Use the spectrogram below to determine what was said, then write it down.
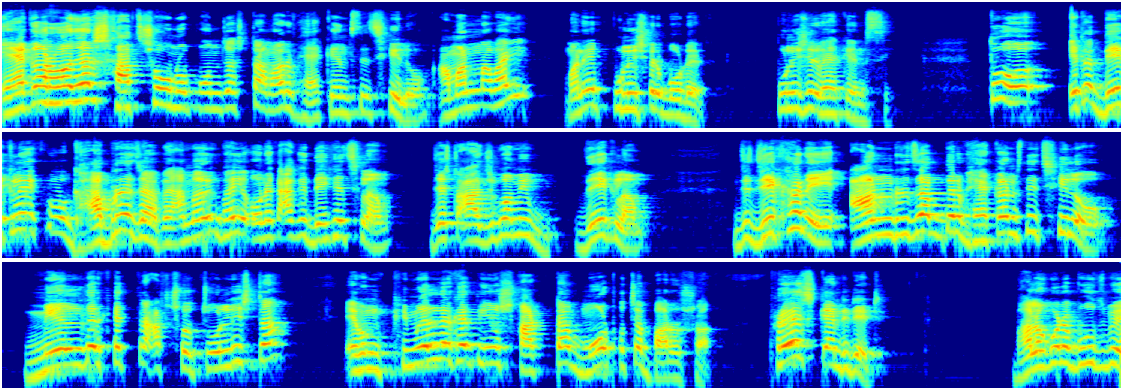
এগারো হাজার সাতশো উনপঞ্চাশটা আমার ভ্যাকেন্সি ছিল। আমার না ভাই মানে পুলিশের বোর্ডের পুলিশের ভ্যাকেন্সি তো এটা দেখলে ঘাবড়ে যাবে। আমি আমি ভাই অনেক আগে দেখেছিলাম জাস্ট আজকেও আমি দেখলাম যে যেখানে আনরিজার্ভদের ভ্যাকেন্সি ছিল মেলদের ক্ষেত্রে আটশো চল্লিশটা এবং ফিমেলদের ক্ষেত্রে তিনশো ষাটটা, মোট হচ্ছে বারোশো। ফ্রেশ ক্যান্ডিডেট ভালো করে বুঝবে,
